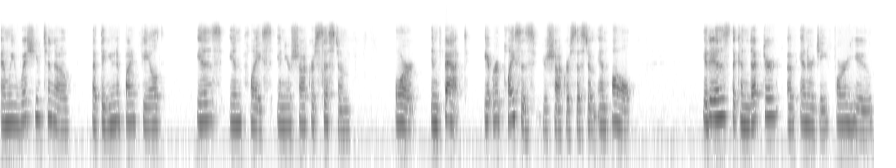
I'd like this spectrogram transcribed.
And we wish you to know that the unified field is in place in your chakra system, or in fact, it replaces your chakra system in whole. It is the conductor of energy for you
